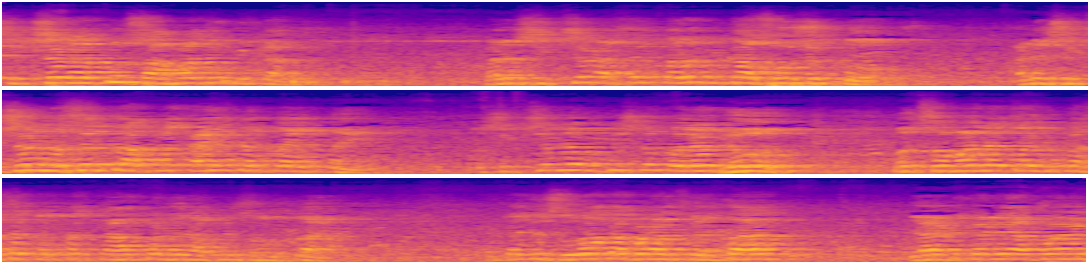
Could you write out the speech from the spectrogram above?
शिक्षणातून सामाजिक विकास कारण शिक्षण असेल तरच विकास होऊ शकतो. आणि शिक्षण नसेल तर आपल्याला काहीच करता येत नाही. तर शिक्षण हे उद्दिष्ट पर्यंत घेऊन मग समाजाच्या विकासाकरता काम करणारी आपली संस्था आहे. त्याची सुरुवात आपण आज करतात. या ठिकाणी आपण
